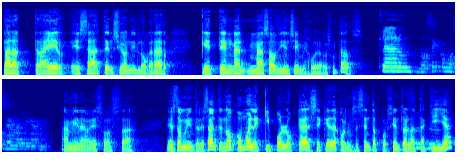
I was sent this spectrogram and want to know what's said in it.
para traer esa atención y lograr que tengan más audiencia y mejores resultados. Claro. No sé cómo sea en la Liga. Ah, mira, eso está. Está muy interesante, ¿no? Cómo el equipo local se queda con el 60% de la taquilla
